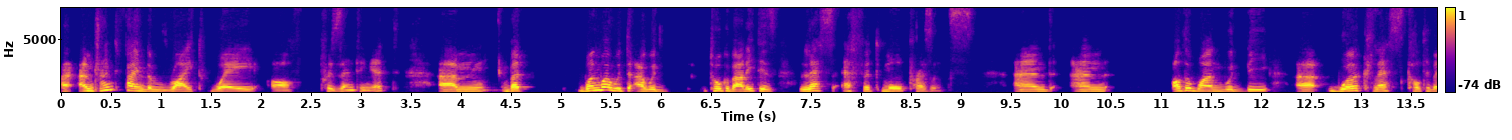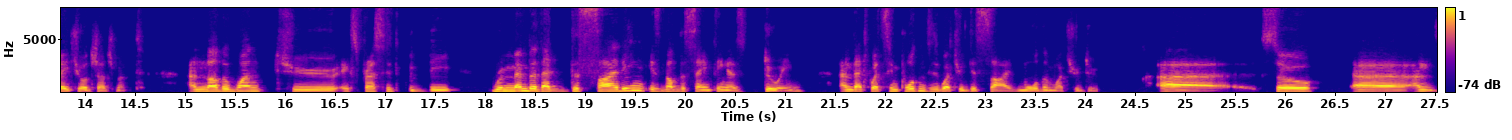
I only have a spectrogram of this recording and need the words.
I, am trying to find the right way of presenting it, um, but one way I would I would talk about it is less effort, more presence. And, and other one would be uh, work less, cultivate your judgment. Another one to express it would be remember that deciding is not the same thing as doing, and that what's important is what you decide more than what you do. Uh, so, uh, and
